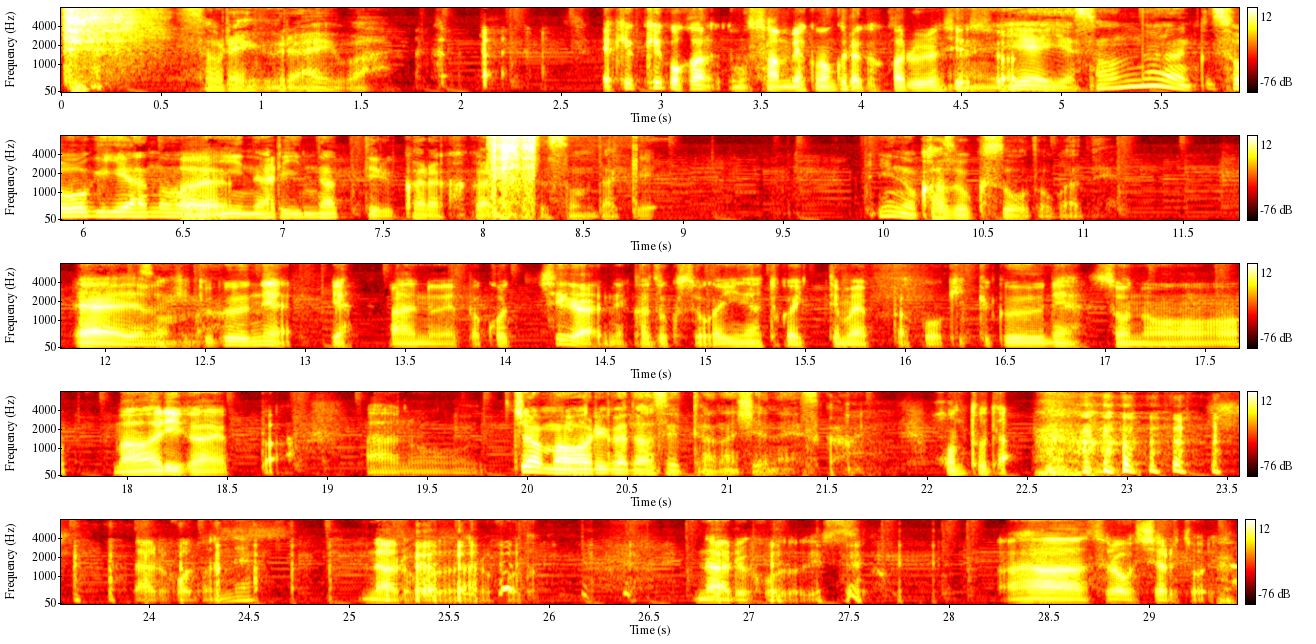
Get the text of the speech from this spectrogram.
それぐらいは。や結結構かかる、もう300万くらいかかるらしいですよ。いやいやそんな葬儀屋のはい。言いなりになってるからかかるんですよそんだけ。いいの家族葬とかでいやいや、結局ね、いや、あの、やっぱこっちがね、家族葬がいいなとか言っても、やっぱこう、結局ね、その、周りがやっぱ、あの、じゃあ周りが出せって話じゃないですか本当だ。なるほどね。なるほど、なるほど。なるほどですよ。ああ、それはおっしゃる通りだ。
